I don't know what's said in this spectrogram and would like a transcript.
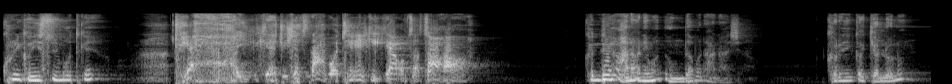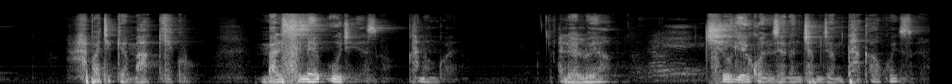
그러니까 예수님 어떻게 주여 이게 해주셨어 아버지 이게 없어서. 근데 하나님은 응답을 안 하셔. 그러니까 결론은 아버지께 맡기고 말씀에 의지해서 가는 거예요. 할렐루야. 지옥의 권세는 점점 다가오고 있어요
